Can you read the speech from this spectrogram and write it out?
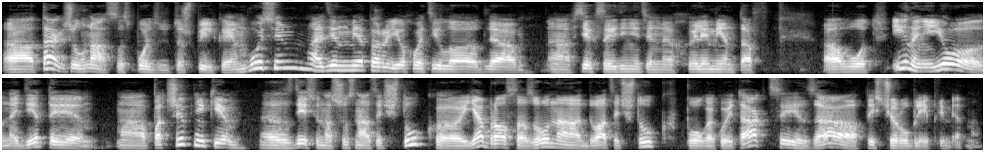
А, также у нас используется шпилька М8, 1 метр, ее хватило для а, всех соединительных элементов. А, вот. И на нее надеты подшипники. Здесь у нас 16 штук. Я брал с Озона 20 штук по какой-то акции за 1000 рублей примерно.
